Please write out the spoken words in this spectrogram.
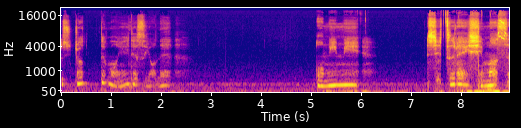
しちゃってもいいですよね。お耳失礼します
